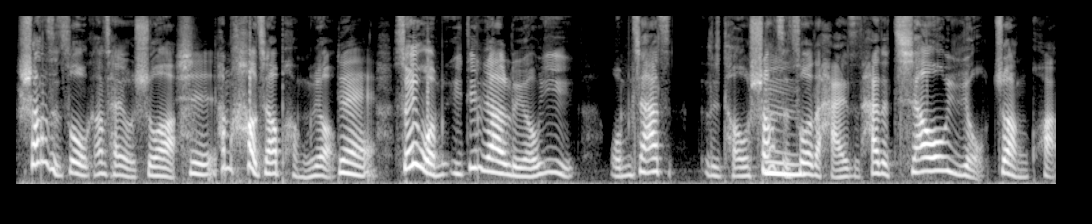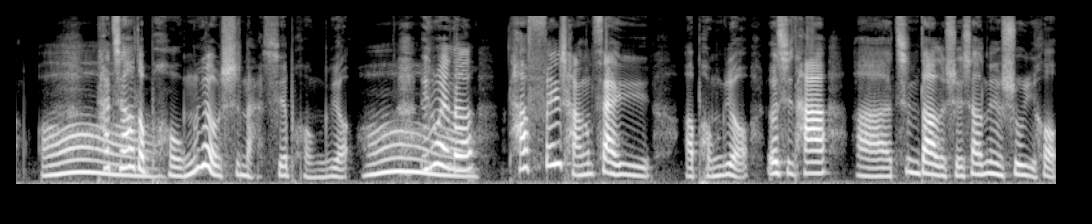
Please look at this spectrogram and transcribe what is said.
双子座，我刚才有说啊，是，他们好交朋友，对，所以我们一定要留意我们家里头双子座的孩子、他的交友状况，哦，他交的朋友是哪些朋友？哦，因为呢，他非常在意啊、呃朋友，尤其他啊进到了学校念书以后，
